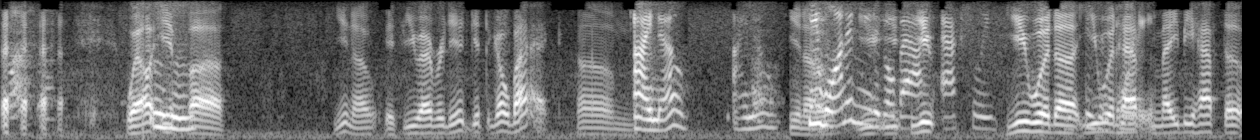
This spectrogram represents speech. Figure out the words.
well, Mhm. if uh you know, if you ever did get to go back, um I know. I know. you know, he wanted me you- to go you- back You, actually. you would uh you would have to maybe have to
